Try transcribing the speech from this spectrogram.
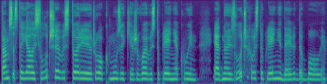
Там состоялось лучшее в истории рок-музыки живое выступление Queen и одно из лучших выступлений Дэвида Боуи.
